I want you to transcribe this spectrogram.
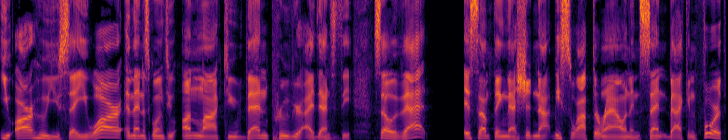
you are who you say you are, and then it's going to unlock to then prove your identity. So that is something that should not be swapped around and sent back and forth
